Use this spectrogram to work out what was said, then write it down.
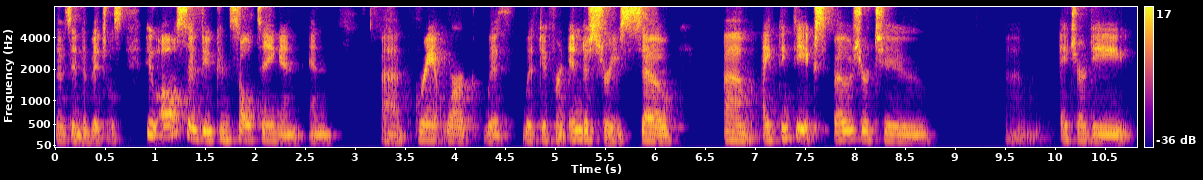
those individuals, who also do consulting and and uh, grant work with with different industries. So um, I think the exposure to um, HRD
